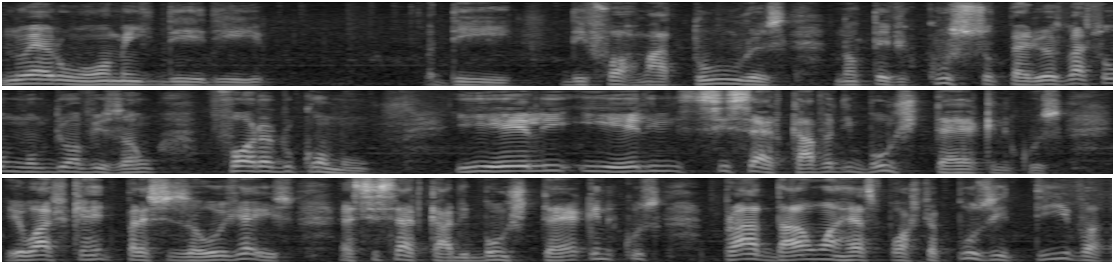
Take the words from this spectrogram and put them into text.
não era um homem de, de de, de formaturas, não teve cursos superiores, mas foi um homem de uma visão fora do comum. E ele, e ele se cercava de bons técnicos. Eu acho que a gente precisa hoje é isso, é se cercar de bons técnicos para dar uma resposta positiva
